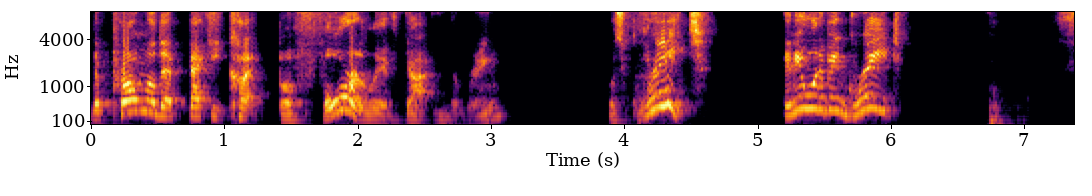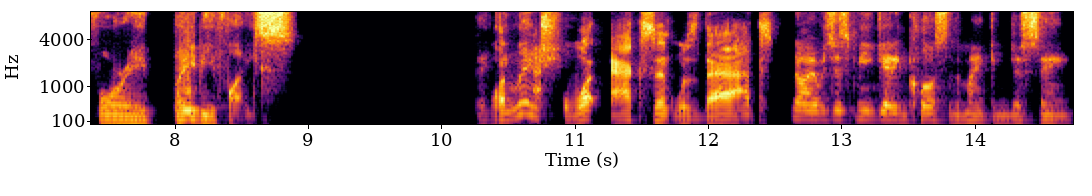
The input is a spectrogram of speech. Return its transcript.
the promo that Becky cut before Liv got in the ring was great. And it would have been great for a baby face. Becky what, Lynch. What accent was that? No, it was just me getting close to the mic and just saying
